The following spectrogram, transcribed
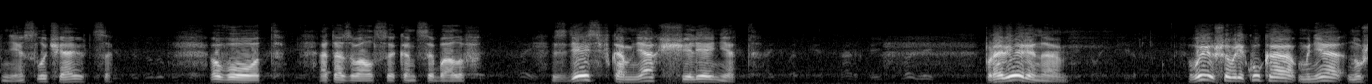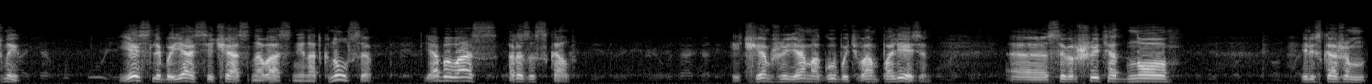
не случаются. «Вот», — отозвался Концебалов, — «здесь в камнях щелей нет». «Проверено. Вы, Шеврикука, мне нужны. Если бы я сейчас на вас не наткнулся, я бы вас разыскал». И чем же я могу быть вам полезен? Э, совершить одно, или, скажем,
